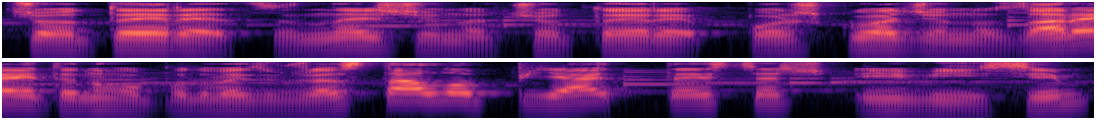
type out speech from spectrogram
4 знищено, 4 пошкоджено. За рейтингу, подивись, вже стало 5008.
